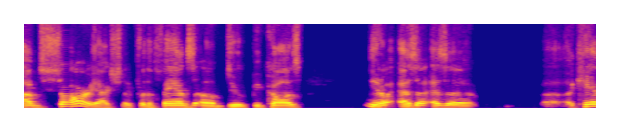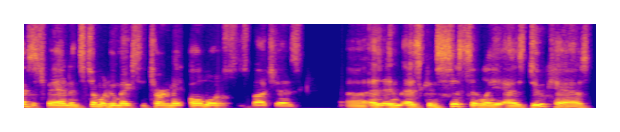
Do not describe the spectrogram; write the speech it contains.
I'm sorry actually for the fans of Duke because you know as a as a a Kansas fan and someone who makes the tournament almost as much as uh, as as consistently as Duke has,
